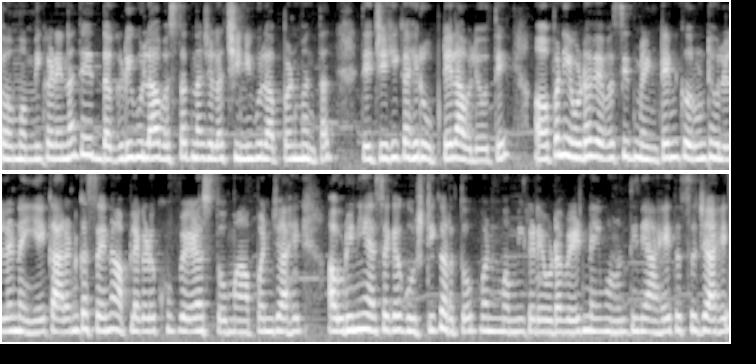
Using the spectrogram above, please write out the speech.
मम्मीकडे ना ते दगडी गुलाब असतात ना ज्याला चिनी गुलाब पण म्हणतात त्याचेही काही रोपटे लावले होते. पण एवढं व्यवस्थित मेंटेन करून ठेवलेलं नाही आहे कारण कसं आहे ना आपल्याकडे खूप वेळ असतो. मग आपण जे आहे आवडीने ह्या सगळ्या गोष्टी करतो पण मम्मीकडे एवढा वेळ नाही म्हणून तिने आहे तसं जे आहे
